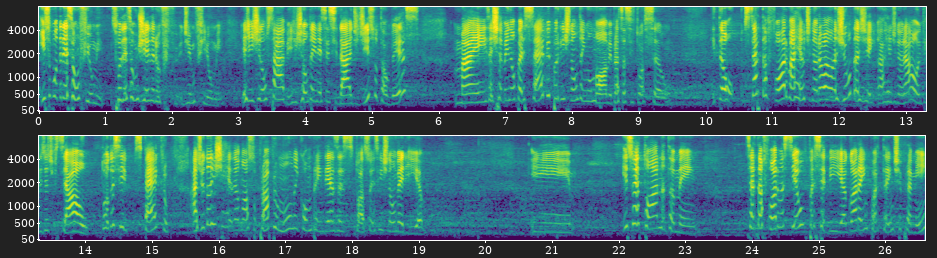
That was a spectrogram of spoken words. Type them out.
Isso poderia ser um filme, isso poderia ser um gênero de um filme. E a gente não sabe, a gente não tem necessidade disso, talvez, mas a gente também não percebe porque a gente não tem um nome para essa situação. Então, de certa forma, a rede neural ajuda a, gente, a rede neural, a inteligência artificial, todo esse espectro, ajuda a gente a entender o nosso próprio mundo e compreender as situações que a gente não veria. E isso retorna também. De certa forma, se eu percebi agora é importante para mim,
